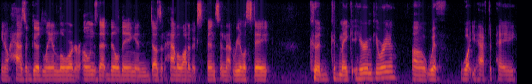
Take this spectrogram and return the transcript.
you know has a good landlord or owns that building and doesn't have a lot of expense in that real estate could could make it here in Peoria uh, with what you have to pay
